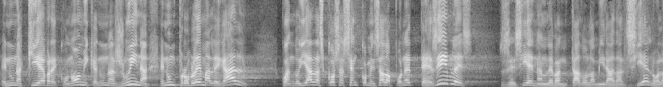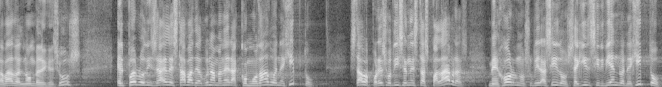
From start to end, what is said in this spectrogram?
en una quiebra económica, en una ruina, en un problema legal? Cuando ya las cosas se han comenzado a poner terribles, recién han levantado la mirada al cielo, alabado el nombre de Jesús. El pueblo de Israel estaba de alguna manera acomodado en Egipto. Estaba, por eso dicen estas palabras, mejor nos hubiera sido seguir sirviendo en Egipto.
